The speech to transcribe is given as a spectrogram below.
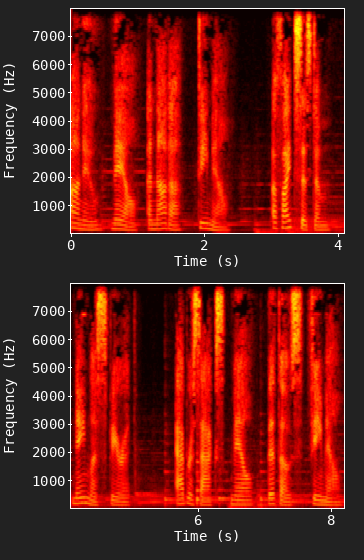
Anu, male, Anata, female. Ophite system, nameless spirit. Abrasax, male, Bythos, female.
